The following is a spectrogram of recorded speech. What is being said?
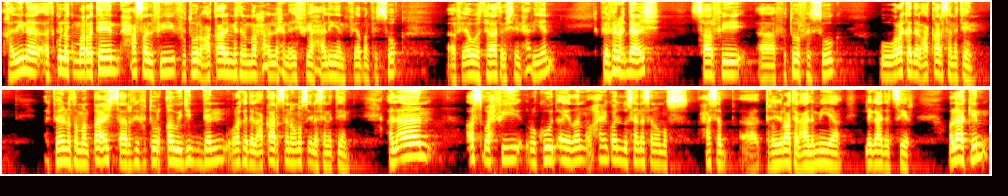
خلينا أذكر لك مرتين حصل في فتور عقاري مثل المرحلة اللي إحنا نعيش فيها حاليا في أيضا في السوق آه، في أول 23 حاليا. في 2011 صار في آه، فتور في السوق وركد العقار سنتين. 2018 صار في فتور قوي جدا وركد العقار سنة ونص إلى سنتين. الآن أصبح في ركود أيضا وحيقعد له سنة سنة ونص حسب آه، التغيرات العالمية اللي قاعدة تصير. ولكن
